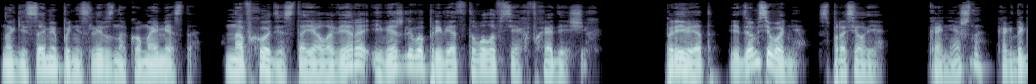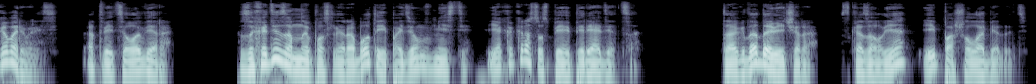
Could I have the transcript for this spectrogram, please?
Ноги сами понесли в знакомое место. На входе стояла Вера и вежливо приветствовала всех входящих. «Привет, идем сегодня?» — спросил я. «Конечно, как договаривались», — ответила Вера. «Заходи за мной после работы и пойдем вместе. Я как раз успею переодеться». «Тогда до вечера», — сказал я и пошел обедать.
